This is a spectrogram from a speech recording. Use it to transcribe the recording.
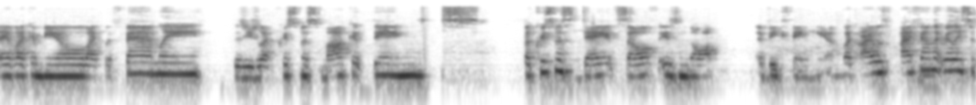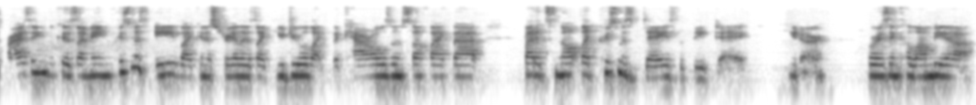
they have like a meal like with family. There's usually like Christmas market things, but Christmas Day itself is not a big thing here. Like I was, I found that really surprising because I mean, Christmas Eve, like in Australia, is like you do like the carols and stuff like that, but it's not like Christmas Day is the big day, you know. Whereas in Colombia,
